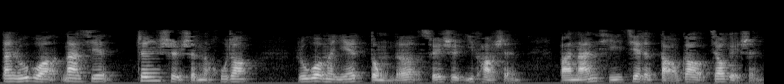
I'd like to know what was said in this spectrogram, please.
但如果那些真是神的呼召，如果我们也懂得随时依靠神，把难题接着祷告交给神。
